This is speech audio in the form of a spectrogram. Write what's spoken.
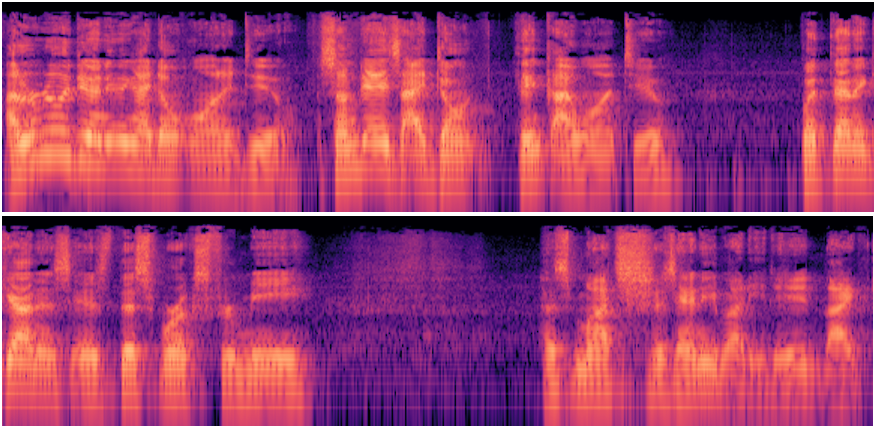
I don't really do anything I don't want to do. Some days I don't think I want to. But then again, is is this works for me as much as anybody, dude. Like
